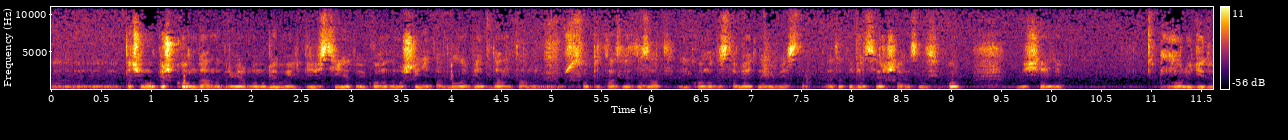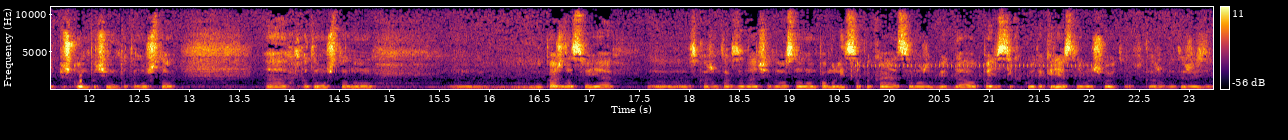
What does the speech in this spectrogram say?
Э, Почему пешком, да, например, мы могли бы перевести эту икону на машине, там был обед дан там 615 лет назад, икону доставлять на ее место. Этот обед совершается до сих пор, вещание. Ну, люди идут пешком, почему? Потому что, э, потому что, ну, у каждого своя, э, скажем так, задача. Но в основном помолиться, покаяться, может быть, да, вот понести какой-то крест небольшой, там, скажем, в этой жизни,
